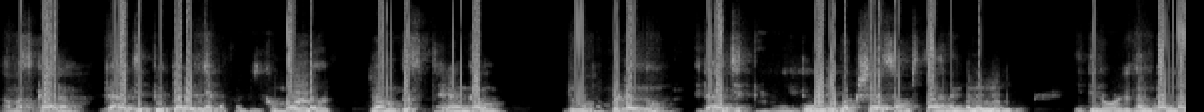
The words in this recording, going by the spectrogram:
നമസ്കാരം. രാജ്യത്ത് തെരഞ്ഞെടുപ്പ് നിൽക്കുമ്പോൾ കോൺഗ്രസ് തരംഗം രൂപപ്പെടുന്നു. രാജ്യത്തെ ഭൂരിപക്ഷ സംസ്ഥാനങ്ങളിലും ഇതിനോടകം തന്നെ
